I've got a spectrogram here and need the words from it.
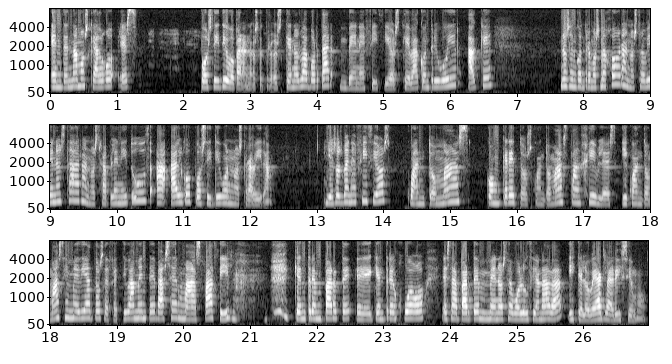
entendamos que algo es positivo para nosotros, que nos va a aportar beneficios, que va a contribuir a que nos encontremos mejor, a nuestro bienestar, a nuestra plenitud, a algo positivo en nuestra vida. Y esos beneficios, cuanto más concretos, cuanto más tangibles y cuanto más inmediatos, efectivamente va a ser más fácil que entre en parte, eh, que entre en juego esa parte menos evolucionada y que lo vea clarísimo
